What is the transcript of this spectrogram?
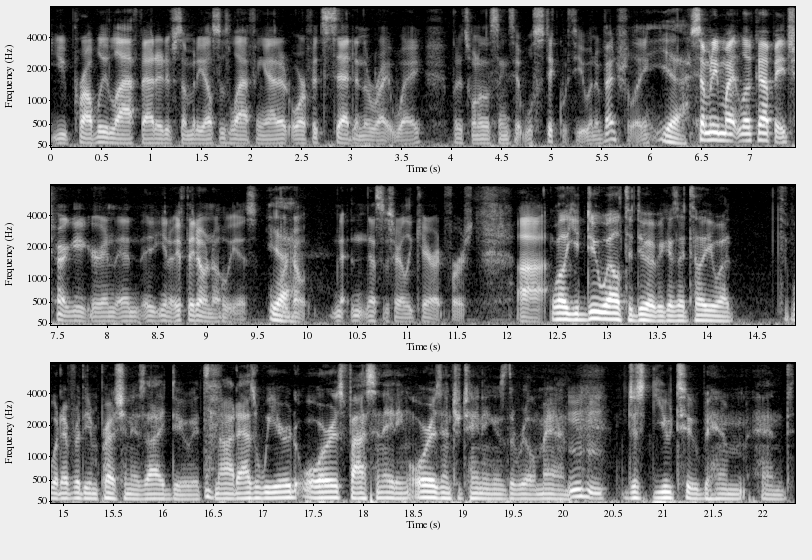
You probably laugh at it if somebody else is laughing at it, or if it's said in the right way. But it's one of those things that will stick with you, and eventually, Yeah. somebody might look up H.R. Giger, and, and you know if they don't know who he is, Yeah. Or don't ne- necessarily care at first. Uh, Well, you do well to do it because I tell you what, whatever the impression is I do, it's not as weird or as fascinating or as entertaining as the real man. Mm-hmm. Just YouTube him and.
